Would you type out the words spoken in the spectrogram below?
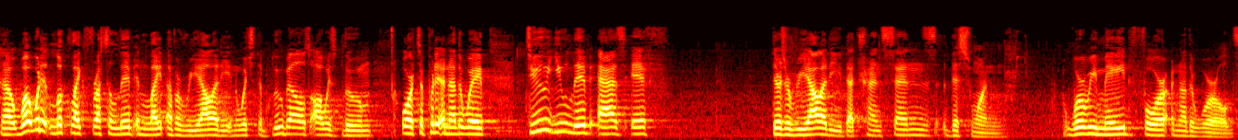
Now, what would it look like for us to live in light of a reality in which the bluebells always bloom? Or to put it another way, do you live as if there's a reality that transcends this one? Were we made for another world?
